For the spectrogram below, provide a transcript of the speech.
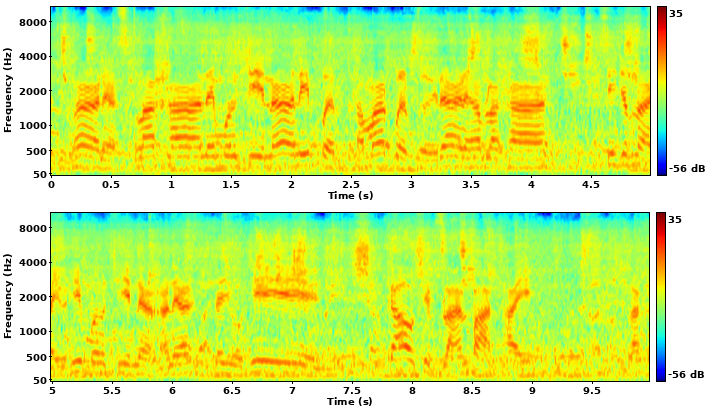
75เนี่ย ราคาในเมืองจีนนะอันนี้เปิดสามารถเปิดเผยได้นะครับ ราคาที่จำหน่ายอยู่ที่เมืองจีนเนี่ย อันนี้จะอยู่ที่ 90 ล้านบาทไทย ราค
